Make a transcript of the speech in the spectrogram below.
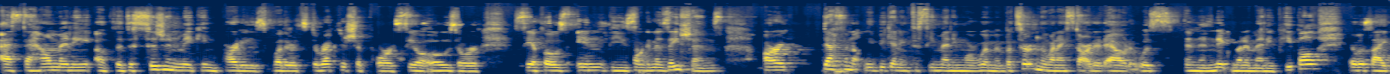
as to how many of the decision making parties, whether it's directorship or COOs or CFOs in these organizations, are definitely beginning to see many more women. But certainly when I started out, it was an enigma to many people. It was like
